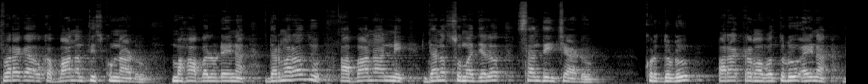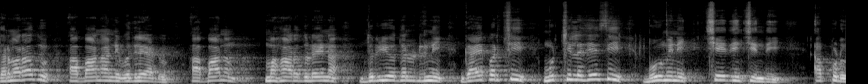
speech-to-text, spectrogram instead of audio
త్వరగా ఒక బాణం తీసుకున్నాడు. మహాబలుడైన ధర్మరాజు ఆ బాణాన్ని ధనస్సు మధ్యలో సంధించాడు. క్రుద్ధుడు పరాక్రమవంతుడు అయిన ధర్మరాజు ఆ బాణాన్ని వదిలాడు. ఆ బాణం మహారథుడైన దుర్యోధనుడిని గాయపరిచి ముర్చిల్లజేసి భూమిని ఛేదించింది. అప్పుడు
